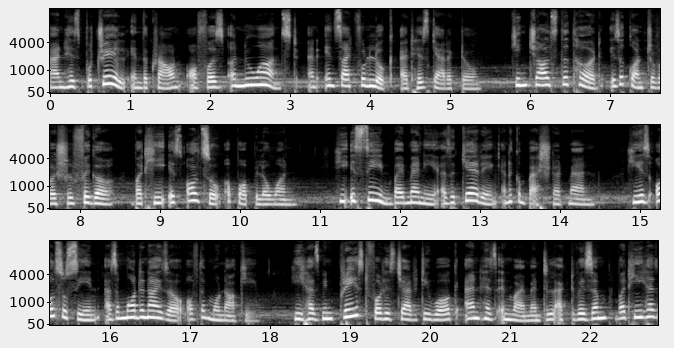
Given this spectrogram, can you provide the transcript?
and his portrayal in The Crown offers a nuanced and insightful look at his character. King Charles III is a controversial figure, but he is also a popular one. He is seen by many as a caring and a compassionate man. He is also seen as a modernizer of the monarchy. He has been praised for his charity work and his environmental activism, but he has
